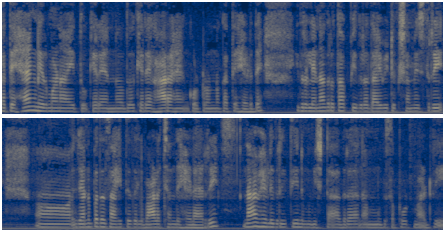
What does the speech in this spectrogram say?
ಕತೆ ಹೆಂಗೆ ನಿರ್ಮಾಣ ಆಯಿತು, ಕೆರೆ ಅನ್ನೋದು, ಕೆರೆಗೆ ಹಾರ ಹೆಂಗೆ ಕೊಟ್ಟರು ಅನ್ನೋ ಕತೆ ಹೇಳಿದೆ. ಇದರಲ್ಲಿ ಏನಾದರೂ ತಪ್ಪಿದ್ರೆ ದಯವಿಟ್ಟು ಕ್ಷಮಿಸ್ರಿ. ಜನಪದ ಸಾಹಿತ್ಯದಲ್ಲಿ ಭಾಳ ಚಂದ ಹೇಳ್ಯಾರ್ರಿ. ನಾವು ಹೇಳಿದ ರೀತಿ ನಿಮ್ಗೆ ಇಷ್ಟ ಆದ್ರೆ ನಮಗೆ ಸಪೋರ್ಟ್ ಮಾಡಿರಿ.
